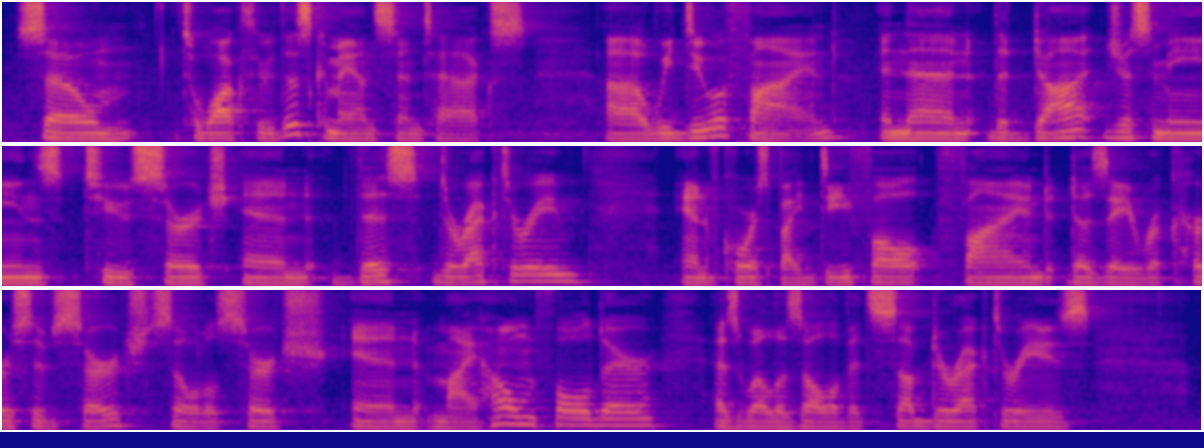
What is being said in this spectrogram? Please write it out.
So to walk through this command syntax, uh, we do a find, and then the dot just means to search in this directory. And of course, by default, find does a recursive search. So it'll search in my home folder as well as all of its subdirectories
